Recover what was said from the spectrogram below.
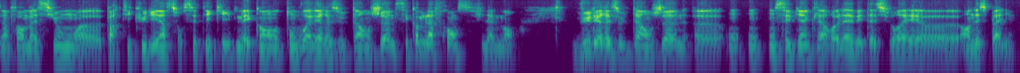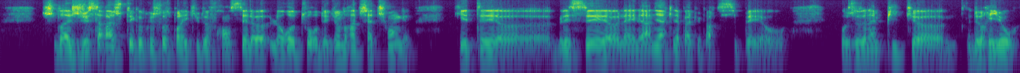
informations particulières sur cette équipe, mais quand on voit les résultats en jeunes, c'est comme la France finalement vu les résultats en jeunes, euh, on, sait bien que la relève est assurée euh, en Espagne. Je voudrais juste rajouter quelque chose pour l'équipe de France, c'est le, retour de Diondra Chachwang, qui était euh, blessé l'année dernière, qui n'a pas pu participer aux, Jeux Olympiques de Rio,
